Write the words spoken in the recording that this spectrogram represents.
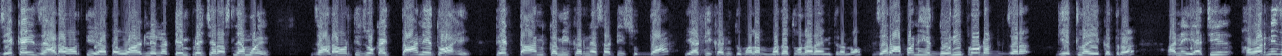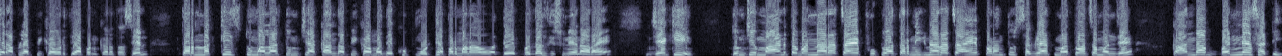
जे काही झाडावरती आता वाढलेलं टेम्परेचर असल्यामुळे झाडावरती जो काही ताण येतो आहे ते ताण कमी करण्यासाठी सुद्धा या ठिकाणी तुम्हाला मदत होणार आहे मित्रांनो. जर आपण हे दोन्ही प्रोडक्ट जर घेतलं एकत्र आणि याची फवारणी जर आपल्या पिकावरती आपण करत असेल तर नक्कीच तुम्हाला तुमच्या कांदा पिकामध्ये खूप मोठ्या प्रमाणामध्ये बदल दिसून येणार आहे. जे की तुमची मांड तर बनणारच आहे फुटवा तर निघणारच आहे परंतु सगळ्यात महत्वाचं म्हणजे कांदा बनण्यासाठी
